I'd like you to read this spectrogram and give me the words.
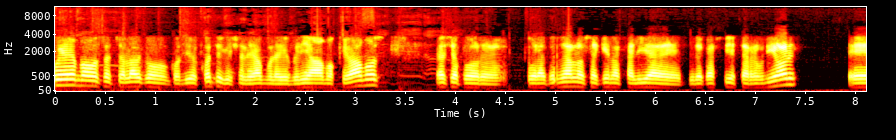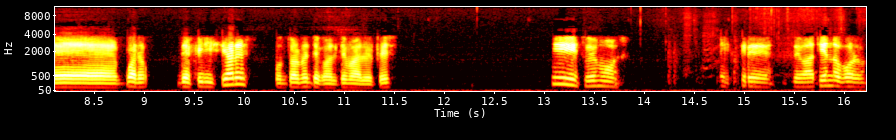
después vamos a charlar con, con Diego Scott, que ya le damos la bienvenida, vamos que vamos. Gracias por, por atendernos aquí en la salida de, de lo esta reunión. Eh, bueno, definiciones puntualmente con el tema del BPS. Sí, estuvimos este, debatiendo por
